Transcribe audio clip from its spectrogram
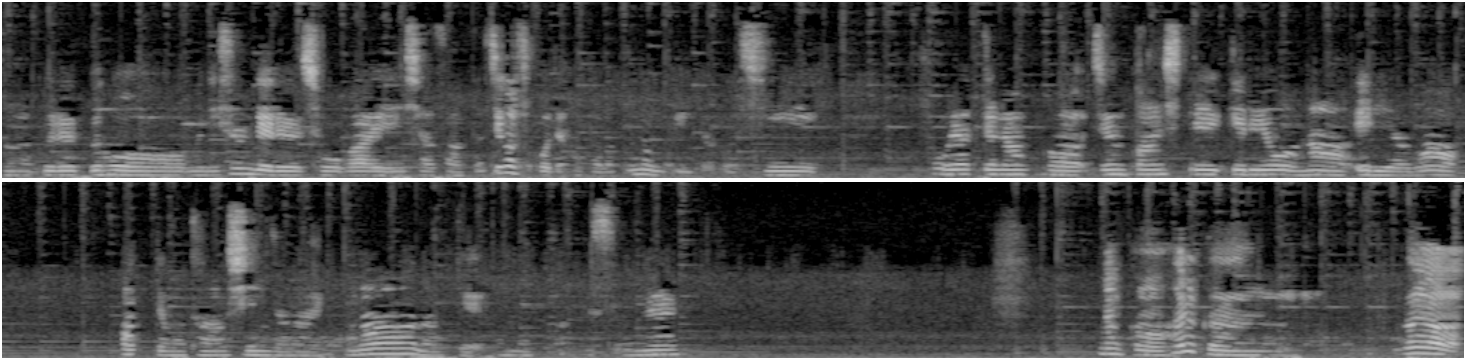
そのグループホームに住んでる障害者さんたちがそこで働くのもいいだろうし、そうやってなんか循環していけるようなエリアがあっても楽しいんじゃないかななんて思ったんですよね。なんか、はるくんが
